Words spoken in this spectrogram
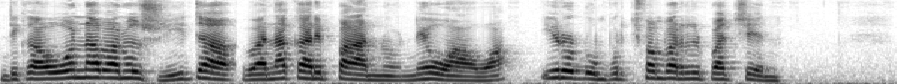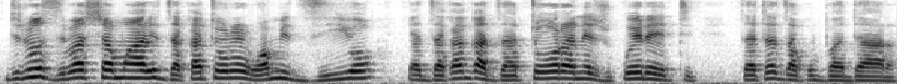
Ndikaona vanozviita vanakaripano nehwahwa. Iro dumbu richifamba riri pachena ndinoziva shamwari dzakatorerwa midziyo yadzakanga dzatora nezvikwereti dzatadza kubhadhara.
